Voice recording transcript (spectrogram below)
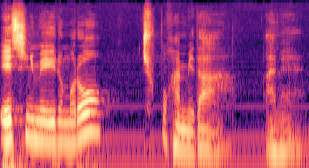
예수님의 이름으로 축복합니다. 아멘.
